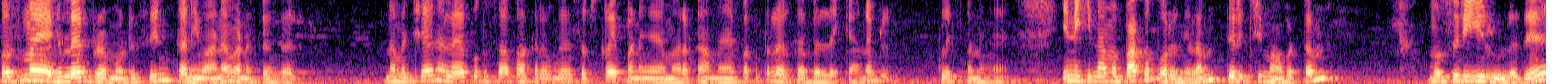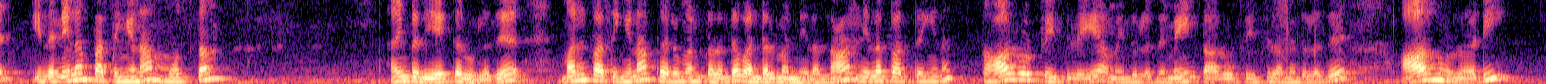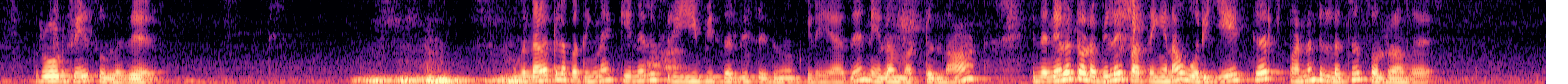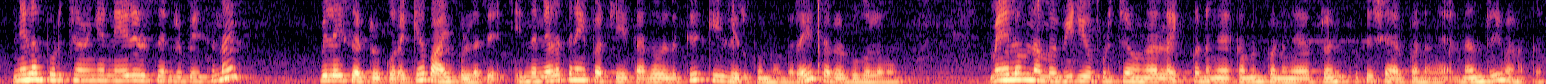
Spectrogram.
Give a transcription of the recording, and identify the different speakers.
Speaker 1: பசுமை அகர்லேண்ட் ப்ரமோட்டர்ஸின் கனிவான வணக்கங்கள். நம்ம சேனலை புதுசாக பார்க்குறவங்க சப்ஸ்கிரைப் பண்ணுங்கள் மறக்காமல் பக்கத்தில் இருக்க பெல் ஐக்கானை கிளிக் பண்ணுங்கள் இன்றைக்கி நம்ம பார்க்க போகிற நிலம் திருச்சி மாவட்டம் முசிறியில் உள்ளது. இந்த நிலம் பார்த்திங்கன்னா மொத்தம் ஐம்பது ஏக்கர் உள்ளது. மண் பார்த்திங்கன்னா கருமண் கலந்த வண்டல் மண் நிலம் தான். நிலம் பார்த்திங்கன்னா தார் ரோட் ஃபேஸிலேயே அமைந்துள்ளது. மெயின் தார் ரோட் ஃபேஸில் அமைந்துள்ளது. ஆறுநூறு அடி ரோடு ஃபேஸ் உள்ளது. இந்த நிலத்தில் பார்த்தீங்கன்னா கிணறு ஃப்ரீ இபி சர்வீஸ் எதுவும் கிடையாது. நிலம் மட்டும்தான். இந்த நிலத்தோட விலை பார்த்திங்கன்னா ஒரு ஏக்கர் பன்னெண்டு லட்சம் சொல்கிறாங்க நிலம் பிடிச்சவங்க நேரில் சென்று பேசினால் விலை சற்று குறைக்க வாய்ப்புள்ளது. இந்த நிலத்தினை பற்றிய தகவலுக்கு கீழ் இருக்கும் நம்பரை தொடர்பு கொள்ளவும். மேலும் நம்ம வீடியோ பிடிச்சவங்க லைக் பண்ணுங்கள் கமெண்ட் பண்ணுங்கள் ஃப்ரெண்ட்ஸுக்கு ஷேர் பண்ணுங்கள் நன்றி வணக்கம்.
